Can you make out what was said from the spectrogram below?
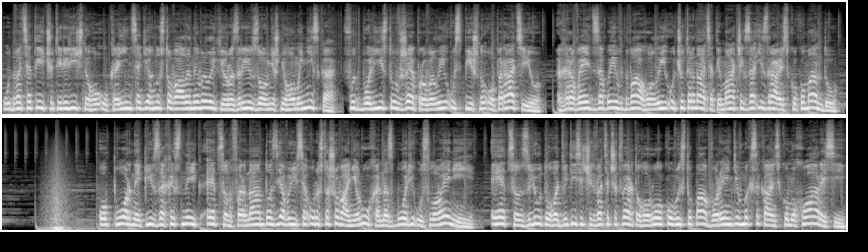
У 24-річного українця діагностували невеликий розрив зовнішнього меніска. Футболісту вже провели успішну операцію. Гравець забив два голи у 14 матчах за ізраїльську команду. Опорний півзахисник Едсон Фернандо з'явився у розташуванні руха на зборі у Словенії. Едсон з лютого 2024 року виступав в оренді в мексиканському Хуаресі.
